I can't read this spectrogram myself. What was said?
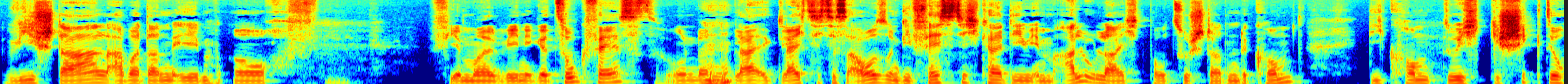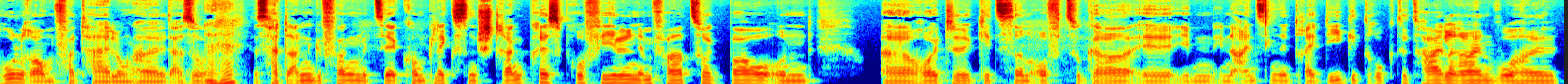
wie Stahl, aber dann eben auch viermal weniger zugfest und dann mhm. gleicht sich das aus und die Festigkeit, die im Alu-Leichtbau zustande kommt, die kommt durch geschickte Hohlraumverteilung halt. Also Mhm. das hat angefangen mit sehr komplexen Strangpressprofilen im Fahrzeugbau und äh, heute geht's dann oft sogar äh, in, in einzelne 3D gedruckte Teile rein, wo halt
